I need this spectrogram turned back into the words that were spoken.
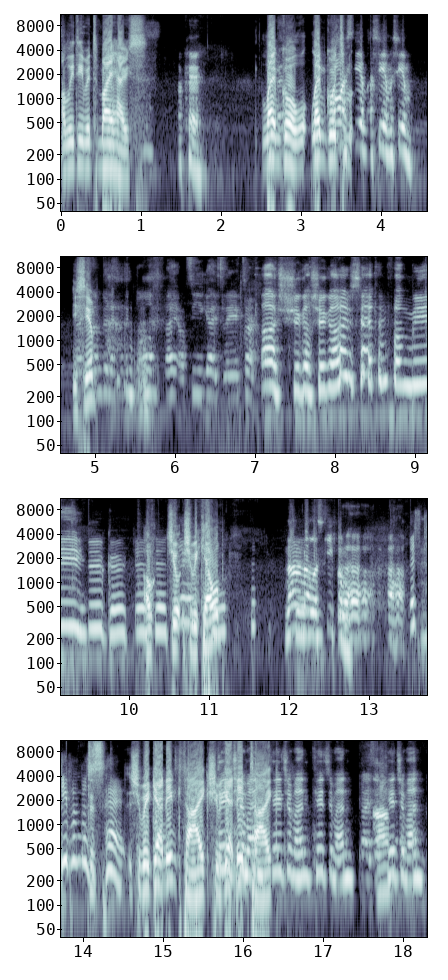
I'm leading him into my house. Okay. Let him go. Let him go Oh, I into. see him. I see him. I see him. You see him? I'm him? gonna head off. Right, I'll see you guys later. Ah, sugar, sugar, set them for me. Oh, do- should we kill him? No, no, no. Let's keep him. Let's keep him as Does- a pet. Should we get a name tag? Should we Cage get a him name in, tag? cage him in, cage him in. Guys, Uh, Cage him in.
